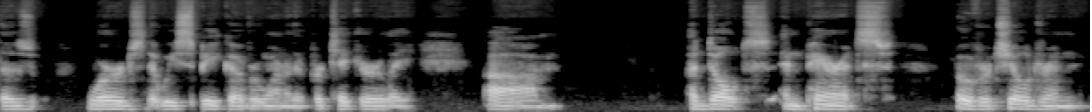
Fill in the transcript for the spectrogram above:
Those words that we speak over one another, particularly um, adults and parents over children,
